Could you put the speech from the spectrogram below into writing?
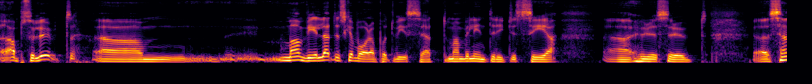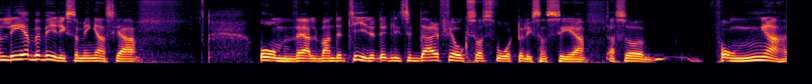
absolut. Um, man vill att det ska vara på ett visst sätt. Man vill inte riktigt se uh, hur det ser ut. Uh, sen lever vi liksom i en ganska omvälvande tid. Det är liksom därför jag också har svårt att liksom se, alltså fånga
